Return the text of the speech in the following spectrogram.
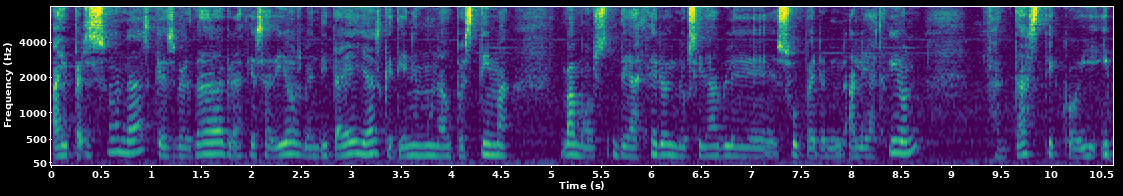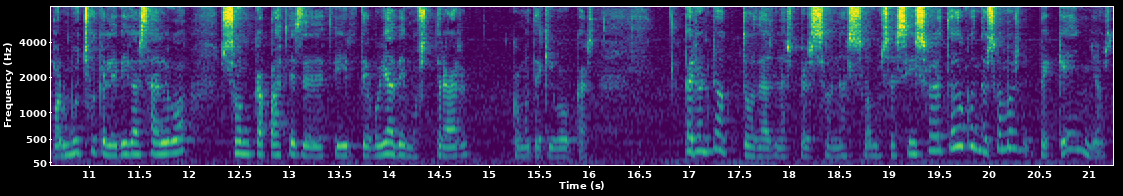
Hay personas que es verdad, gracias a Dios, bendita ellas, que tienen una autoestima vamos, de acero inoxidable super aleación, fantástico. Y, y, por mucho que le digas algo, son capaces de decir, te voy a demostrar cómo te equivocas. Pero no todas las personas somos así, sobre todo cuando somos pequeños.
